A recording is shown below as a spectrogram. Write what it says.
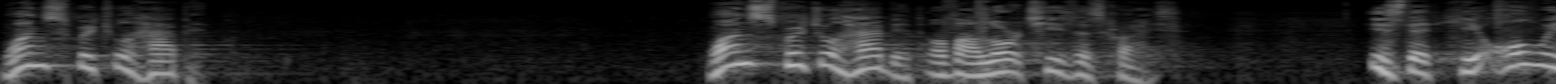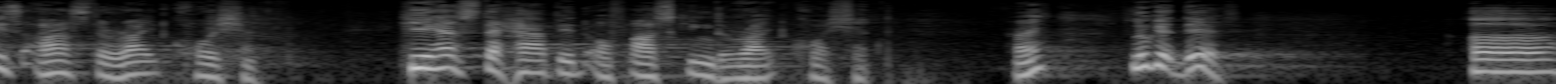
One spiritual habit. One spiritual habit of our Lord Jesus Christ is that he always asks the right question. He has the habit of asking the right question. Right? Look at this. Uh,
